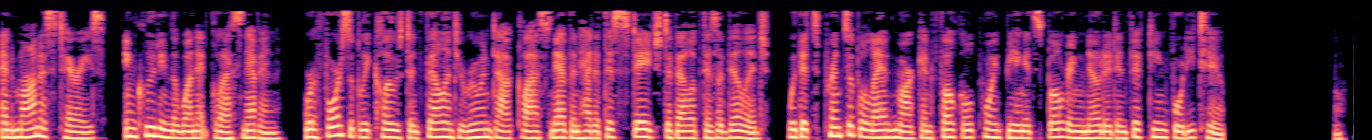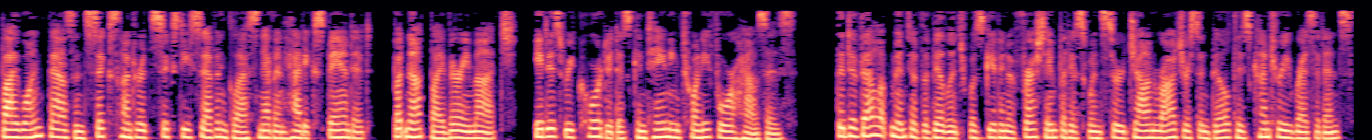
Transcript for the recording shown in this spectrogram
and monasteries, including the one at Glasnevin, were forcibly closed and fell into ruin. Glasnevin had at this stage developed as a village, with its principal landmark and focal point being its bullring noted in 1542. By 1667 Glasnevin had expanded, but not by very much, it is recorded as containing 24 houses. The development of the village was given a fresh impetus when Sir John Rogerson built his country residence,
